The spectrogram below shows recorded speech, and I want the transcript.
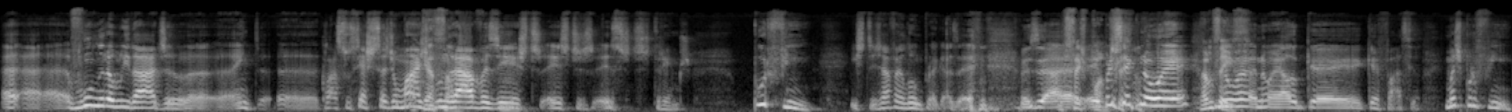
a, a vulnerabilidades, a, a, classes sociais que sejam mais vulneráveis a hum. estes, a estes, a estes extremos. Por fim, isto já vai longo para casa, é, mas ah, é, por isso é que não é, não é, não é algo que é, que é fácil. Mas por fim,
